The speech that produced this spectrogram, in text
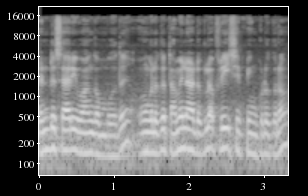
ரெண்டு சாரீ வாங்கும்போது உங்களுக்கு தமிழ்நாட்டுக்குள்ளே ஃப்ரீ ஷிப்பிங் கொடுக்குறோம்.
